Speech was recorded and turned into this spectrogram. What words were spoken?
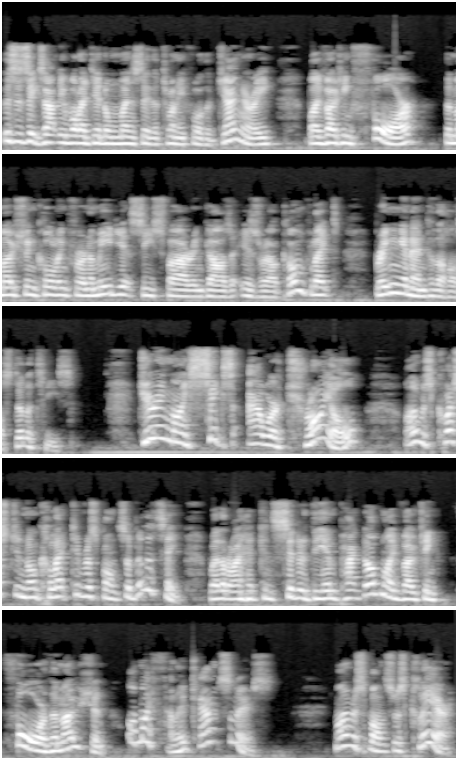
This is exactly what I did on Wednesday, the 24th of January, by voting for the motion calling for an immediate ceasefire in Gaza Israel conflict, bringing an end to the hostilities. During my six hour trial, I was questioned on collective responsibility, whether I had considered the impact of my voting for the motion on my fellow councillors. My response was clear.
